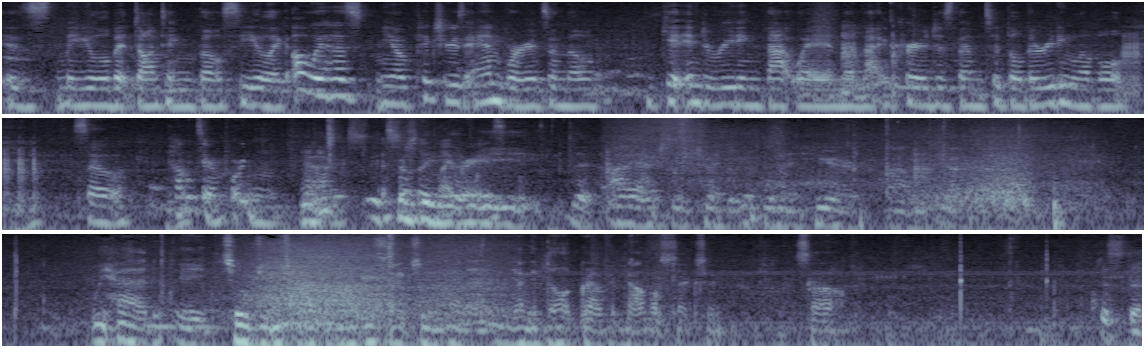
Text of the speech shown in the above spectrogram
is maybe a little bit daunting. They'll see like, oh, it has you know pictures and words, and they'll get into reading that way, and then that encourages them to build their reading level. So comics are important. Yeah, it's, it's Especially something that libraries. we, that I actually tried to implement here. Um, We had a children's graphic novel section and a young adult graphic novel section. So, Just uh,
